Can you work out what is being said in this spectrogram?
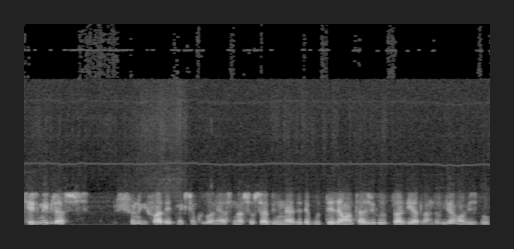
terimi biraz şunu ifade etmek için kullanıyor. Aslında sosyal bilimlerde de bu dezavantajlı gruplar diye adlandırılıyor ama biz bu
